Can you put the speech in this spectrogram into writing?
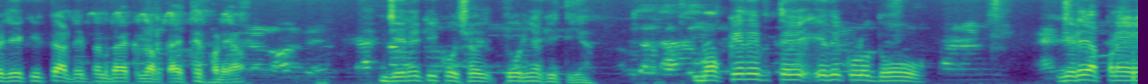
ਵਜੇ ਕਿ ਤੁਹਾਡੇ ਪਿੰਡ ਦਾ ਇੱਕ ਲੜਕਾ ਇੱਥੇ ਫੜਿਆ। ਜਿਹਨੇ ਕਿ ਕੁਝ ਚੋਰੀਆਂ ਕੀਤੀਆਂ। ਮੌਕੇ ਦੇ ਉੱਤੇ ਇਹਦੇ ਕੋਲੋਂ ਦੋ ਜਿਹੜੇ ਆਪਣੇ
